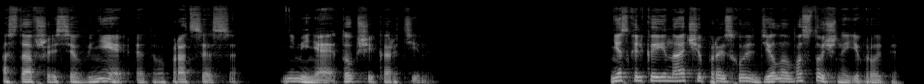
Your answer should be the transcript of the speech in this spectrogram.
оставшаяся вне этого процесса, не меняет общей картины. Несколько иначе происходит дело в Восточной Европе.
